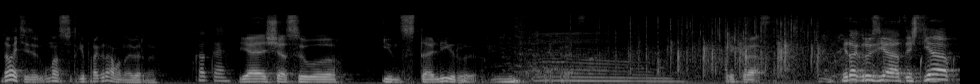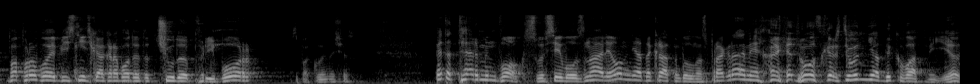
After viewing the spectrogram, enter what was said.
Давайте, у нас все-таки программа, наверное. Какая? Я сейчас его инсталлирую. Прекрасно. Итак, друзья, значит, я попробую объяснить, как работает этот чудо-прибор. Спокойно сейчас. Это термин Vox. Вы все его узнали. Он неоднократно был у нас в программе. Я думал, скажете, он неадекватный. Я-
